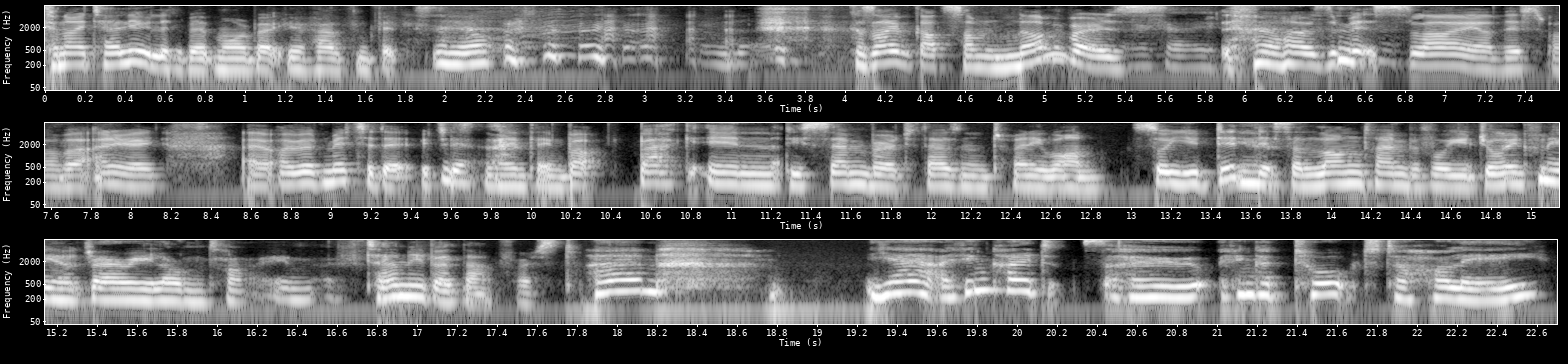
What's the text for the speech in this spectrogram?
Can I tell you a little bit more about your health and fitness? Yeah. Because I've got some numbers. Okay. I was a bit sly on this one, but anyway, uh, I've admitted it, which is the main thing. But back in December 2021, so you did this a long time before you joined took me a very long time. Tell me about that first. Um, yeah, I think I'd so I think I'd talked to Holly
